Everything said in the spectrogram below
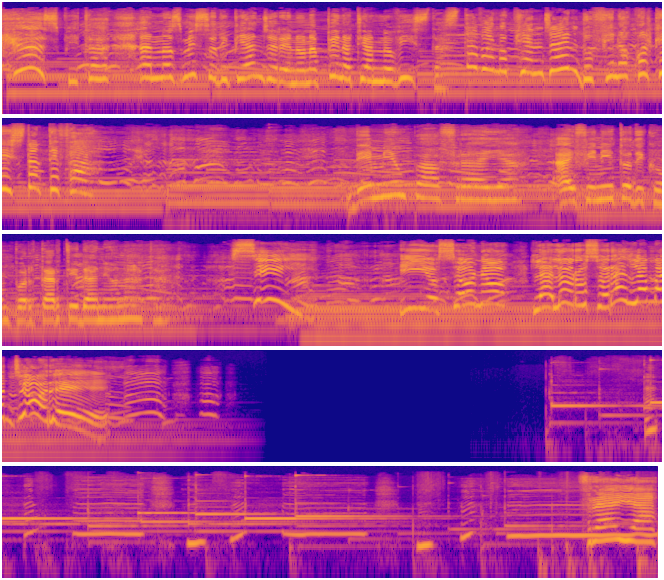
Caspita, hanno smesso di piangere non appena ti hanno vista. Stavano piangendo fino a qualche istante fa. Dimmi un po', Freya, hai finito di comportarti da neonata? Sì! Sono la loro sorella maggiore! Freya,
